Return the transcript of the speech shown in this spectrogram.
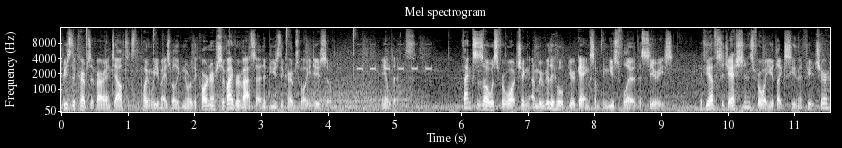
Abuse the curbs at Variante Alta to the point where you might as well ignore the corner, survive Rivazza, and abuse the curbs while you do so. Nailed it. Thanks as always for watching, and we really hope you're getting something useful out of this series. If you have suggestions for what you'd like to see in the future,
